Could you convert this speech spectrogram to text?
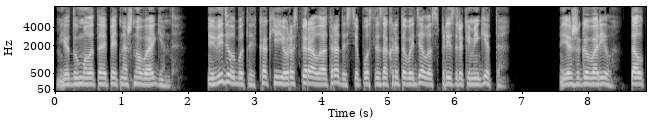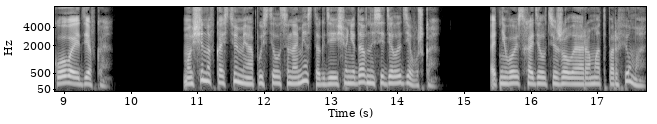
«Я думал, это опять наш новый агент. Видел бы ты, как ее распирало от радости после закрытого дела с призраками гетто. Я же говорил, толковая девка. Мужчина в костюме опустился на место, где еще недавно сидела девушка. От него исходил тяжелый аромат парфюма,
